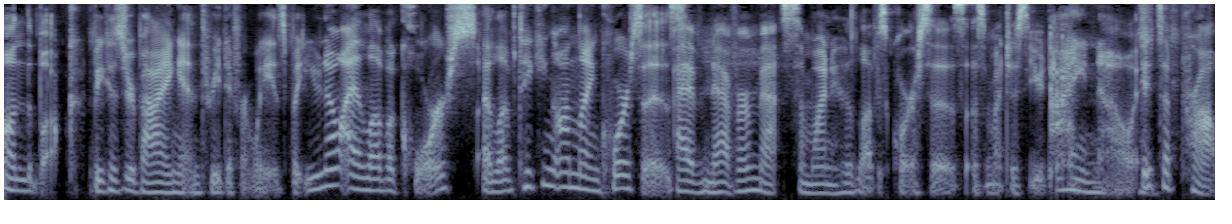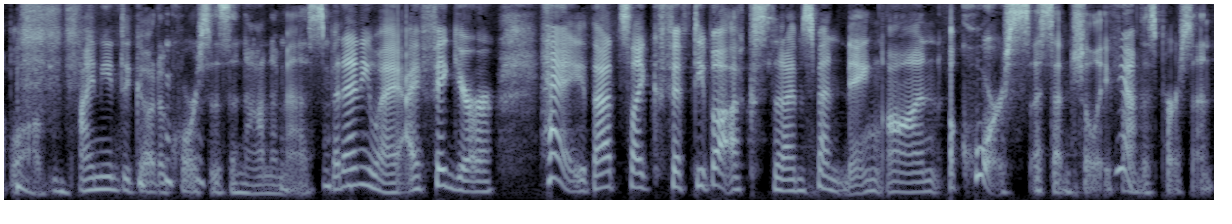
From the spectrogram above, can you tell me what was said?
on the book because you're buying it in three different ways. But you know, I love a course. I love taking online courses. I've never met someone who loves courses as much as you do. I know. It's a problem. I need to go to Courses Anonymous. But anyway, I figure, hey, that's like 50 bucks that I'm spending on a course essentially from yeah. this person.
